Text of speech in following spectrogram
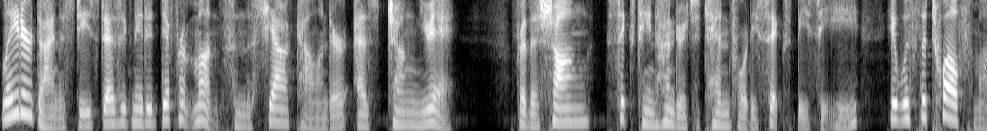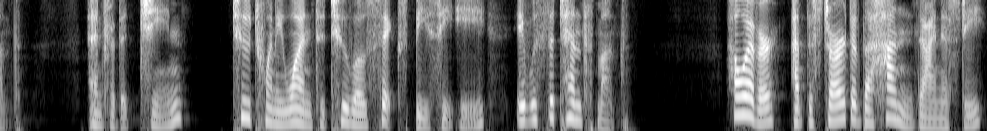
Later dynasties designated different months in the Xia calendar as Zheng Yue. For the Shang, 1600 to 1046 BCE, it was the 12th month. And for the Qin, 221 to 206 BCE, it was the 10th month. However, at the start of the Han Dynasty,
